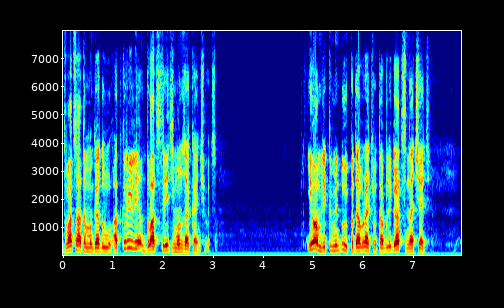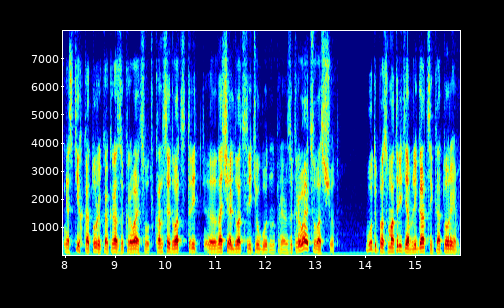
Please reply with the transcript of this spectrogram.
В 2020 году открыли, в 2023 он заканчивается. И вам рекомендую подобрать вот облигации, начать с тех, которые как раз закрываются вот в конце 23, э, в начале 23 года, например, закрывается у вас счет. Вот и посмотрите облигации, которые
